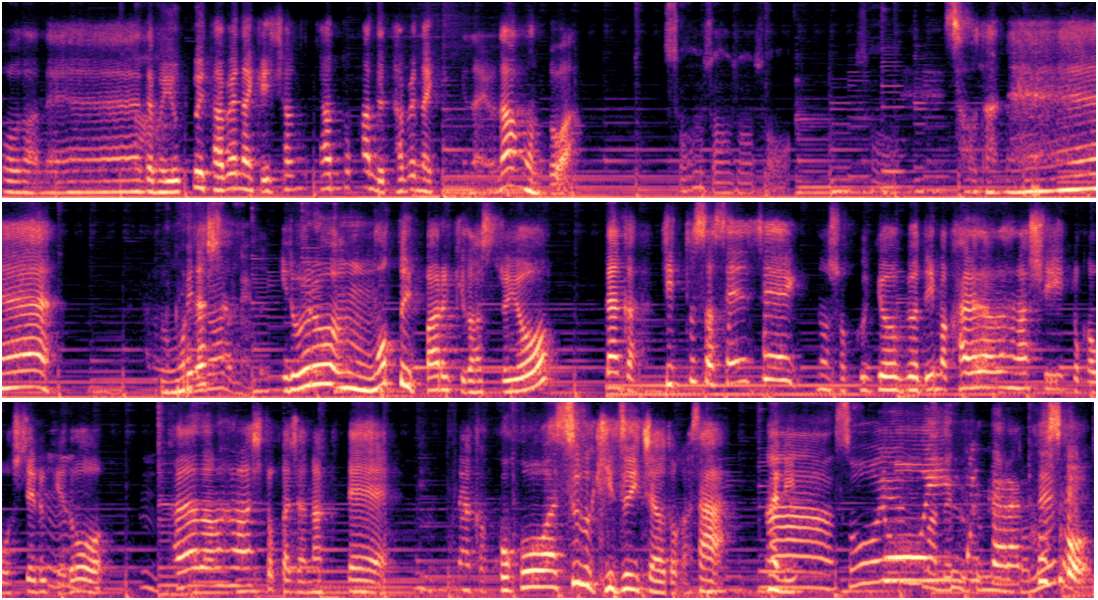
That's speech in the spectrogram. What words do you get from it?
そうだね。でもゆっくり食べなきゃちゃんちゃんと噛んで食べなきゃいけないよな本当は。そうそうそうそう。そう。そうだね思い出した。ねいろいろ、うん、もっといっぱいある気がするよ。なんかきっとさ先生の職業病で今体の話とかをしてるけど、うん体の話とかじゃなくてうん。なんかここはすぐ気づいちゃうとかさ何ああそういうのまで含めるとね。こそ、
